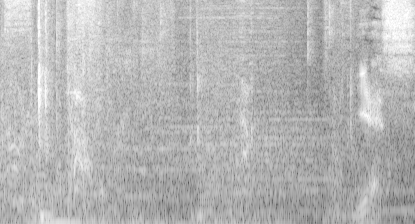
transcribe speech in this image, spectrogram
this. Yes.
